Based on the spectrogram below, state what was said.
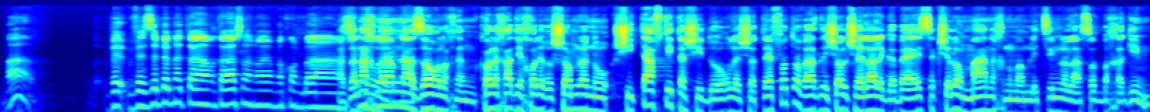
מה? ו- וזה באמת המטרה שלנו היום, נכון? בשידור אז אנחנו היום. נעזור לכם. כל אחד יכול לרשום לנו, שיתפתי את השידור, לשתף אותו, ואז לשאול שאלה לגבי העסק שלו, מה אנחנו ממליצים לו לעשות בחגים.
